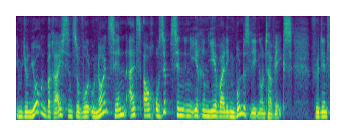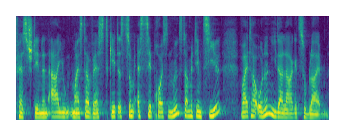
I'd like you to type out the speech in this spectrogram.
Im Juniorenbereich sind sowohl U19 als auch U17 in ihren jeweiligen Bundesligen unterwegs. Für den feststehenden A-Jugendmeister West geht es zum SC Preußen Münster mit dem Ziel, weiter ohne Niederlage zu bleiben.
